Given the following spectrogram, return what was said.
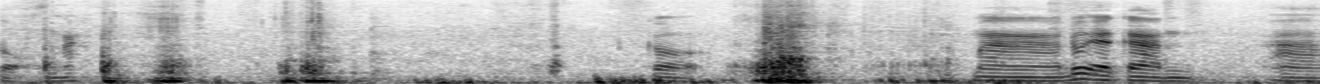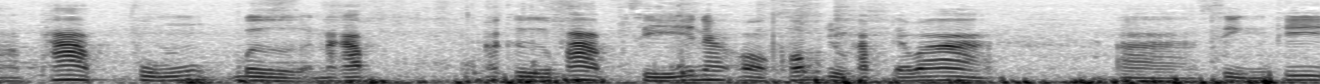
สองนะ ก็มาด้วยอาการอ่าภาพฟุ้งเบลอร์นะครับ ก็คือภาพสีนะออกครบอยู่ครับ แต่ว่าอ่าสิ่งที่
